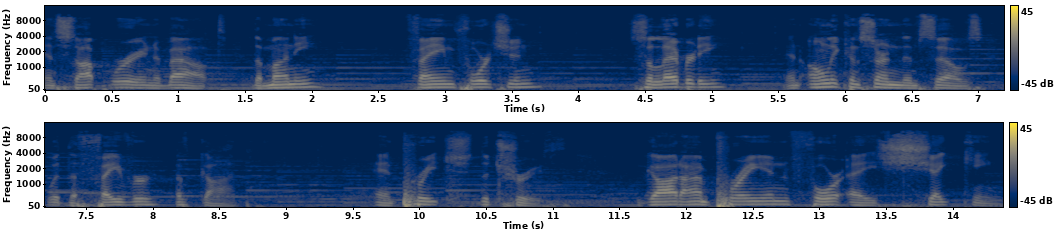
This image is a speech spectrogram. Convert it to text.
and stop worrying about the money fame, fortune, celebrity, and only concern themselves with the favor of God and preach the truth. God, I'm praying for a shaking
